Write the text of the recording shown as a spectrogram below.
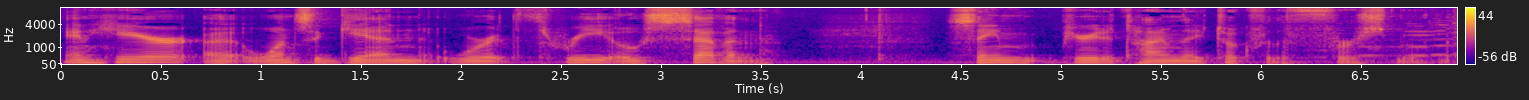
And here, uh, once again, we're at 307, same period of time they took for the first movement.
